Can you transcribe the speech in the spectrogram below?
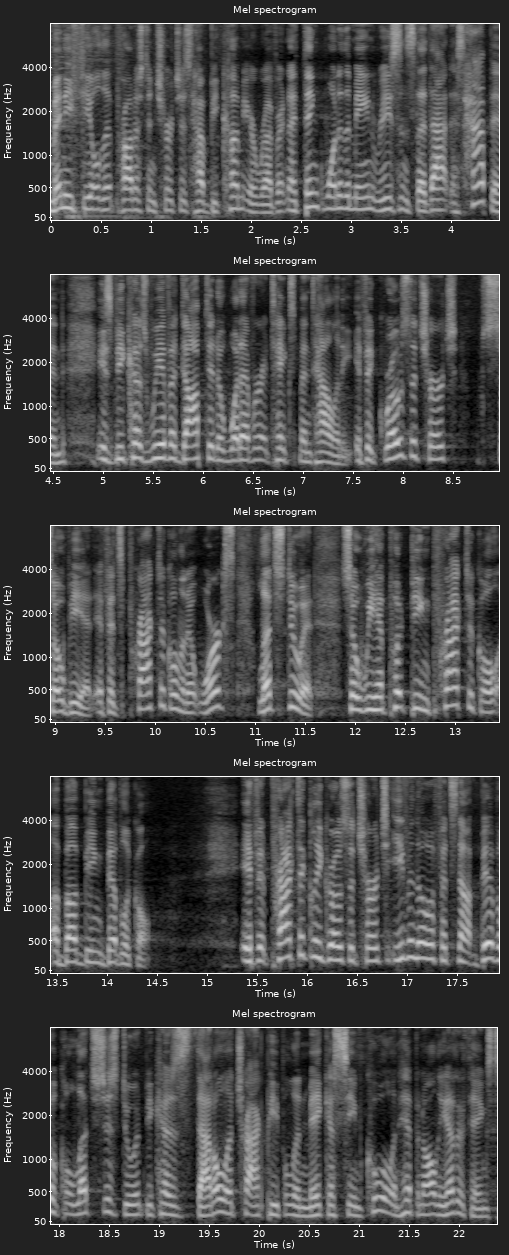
many feel that Protestant churches have become irreverent. And I think one of the main reasons that that has happened is because we have adopted a whatever it takes mentality. If it grows the church, so be it. If it's practical and it works, let's do it. So we have put being practical above being biblical. If it practically grows the church, even though if it's not biblical, let's just do it because that'll attract people and make us seem cool and hip and all the other things.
